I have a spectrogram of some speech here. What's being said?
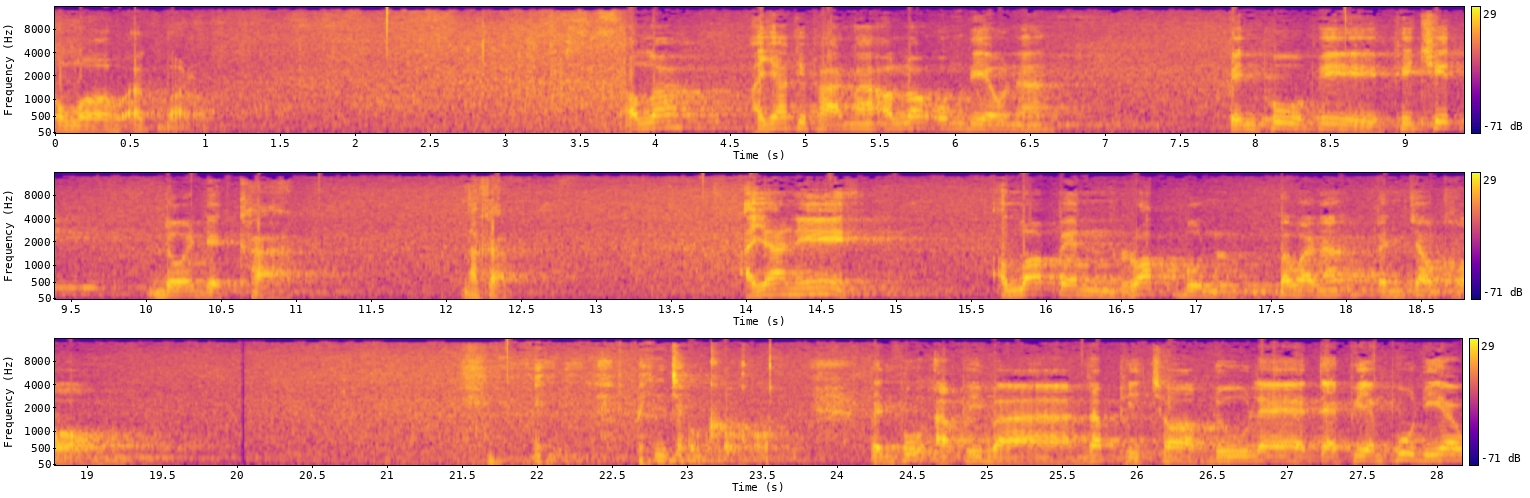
الله أكبر อัลลอฮ์อายาที่ผ่านมาอัลลอฮ์องเดียวนะ เป็นผู้พี่พิชิตโดยเด็ดขาด นะครับอายานี้อัลลอฮ์เป็นรอบบุญแปลว่านะ เป็นเจ้าของ เป็นเจ้าของ เป็นผู้อภิบาลรับผิดชอบดูแล แต่เพียงผู้เดียว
